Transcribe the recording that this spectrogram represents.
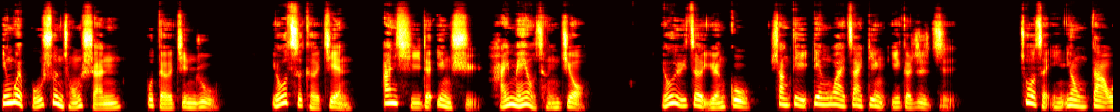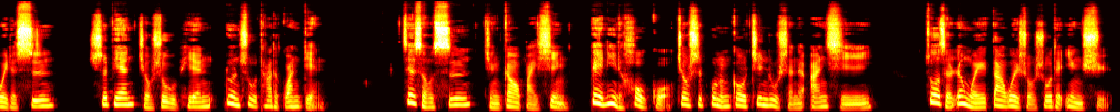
因为不顺从神，不得进入。由此可见，安息的应许还没有成就。由于这缘故，上帝另外再定一个日子。作者引用大卫的诗诗篇九十五篇，论述他的观点。这首诗警告百姓，悖逆的后果就是不能够进入神的安息。作者认为大卫所说的应许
